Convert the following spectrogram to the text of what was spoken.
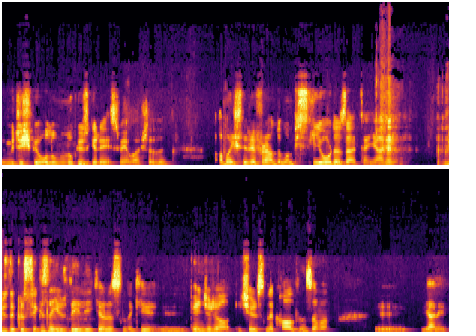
e, müthiş bir olumluluk rüzgarı esmeye başladı. Ama işte referandumun pisliği orada zaten. Yani %48 ile %52 arasındaki e, pencere içerisinde kaldığın zaman e, yani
